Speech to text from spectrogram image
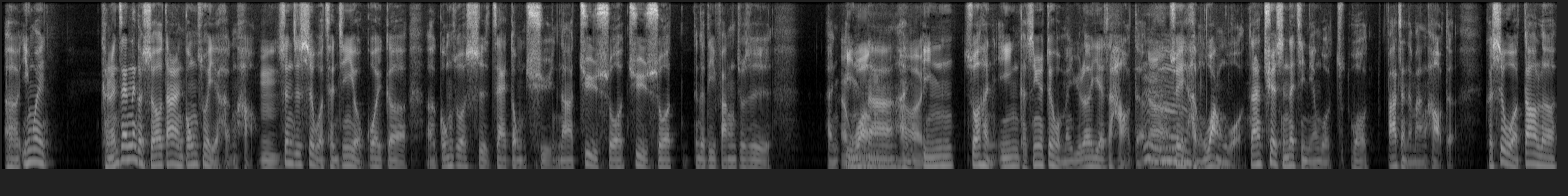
呃，因为可能在那个时候，当然工作也很好，嗯，甚至是我曾经有过一个呃工作室在东区，那据说据说那个地方就是。很阴啊，很阴，说很阴，可是因为对我们娱乐业是好的，嗯、所以很旺我。但确实那几年我我发展的蛮好的。可是我到了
